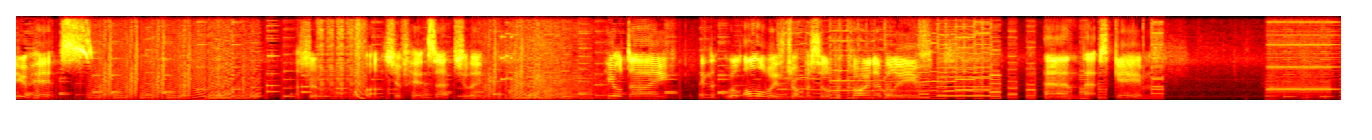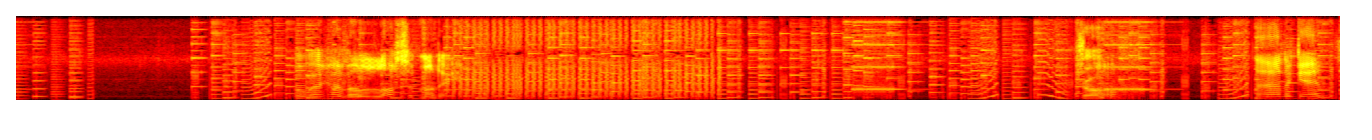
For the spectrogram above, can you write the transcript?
few hits, a bunch of hits actually, he'll die and will always drop a silver coin, I believe, and that's game. Oh, I have a lot of money. Draw. And again.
